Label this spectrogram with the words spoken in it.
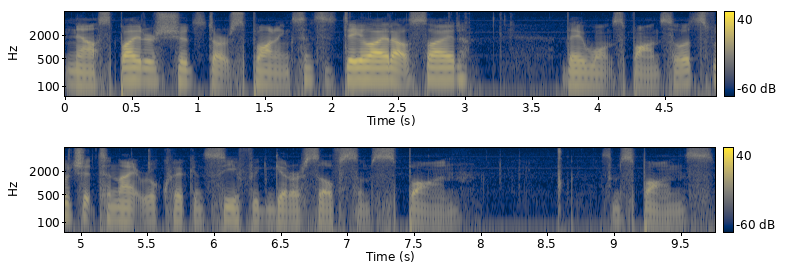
Now, spiders should start spawning. Since it's daylight outside, they won't spawn. So let's switch it to night real quick and see if we can get ourselves some spawn. Some spawns.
